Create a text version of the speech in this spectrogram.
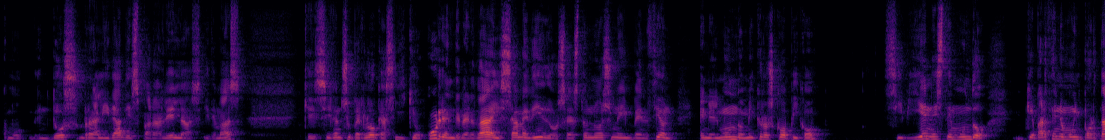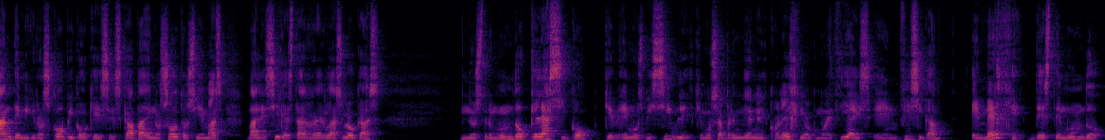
como en dos realidades paralelas y demás, que siguen súper locas y que ocurren de verdad y se ha medido, o sea, esto no es una invención en el mundo microscópico, si bien este mundo que parece no muy importante, microscópico, que se escapa de nosotros y demás, vale, sigue estas reglas locas, nuestro mundo clásico, que vemos visible, que hemos aprendido en el colegio, como decíais, en física, emerge de este mundo,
